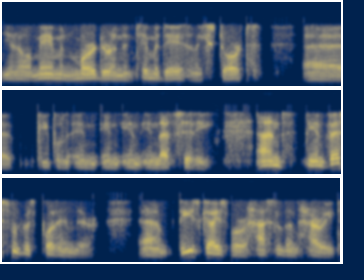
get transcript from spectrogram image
you know, maim and murder and intimidate and extort uh, people in, in, in, in that city, and the investment was put in there. Um, these guys were hassled and harried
